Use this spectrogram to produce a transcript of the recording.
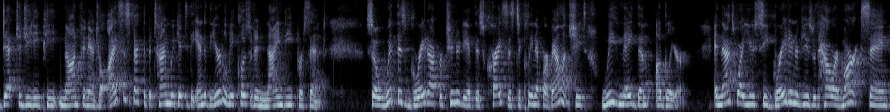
debt to GDP, non financial. I suspect that by the time we get to the end of the year, it'll be closer to 90%. So, with this great opportunity of this crisis to clean up our balance sheets, we've made them uglier. And that's why you see great interviews with Howard Marks saying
